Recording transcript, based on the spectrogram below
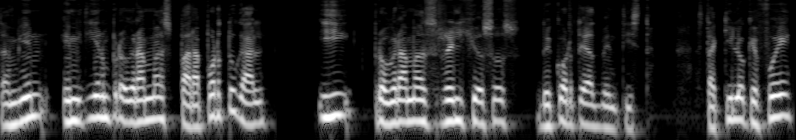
también emitieron programas para Portugal y programas religiosos de corte adventista. Hasta aquí lo que fue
